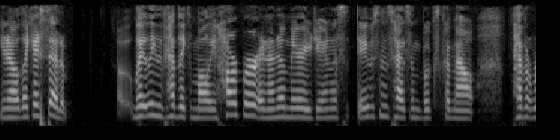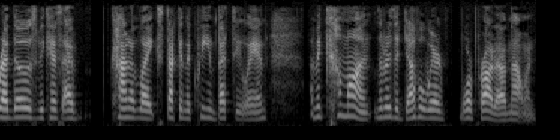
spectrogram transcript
You know, like I said, uh, lately we've had like Molly Harper, and I know Mary Janice Davidson's had some books come out. Haven't read those because I've kind of like stuck in the Queen Betsy land. I mean, come on, literally the devil wear wore Prada on that one.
